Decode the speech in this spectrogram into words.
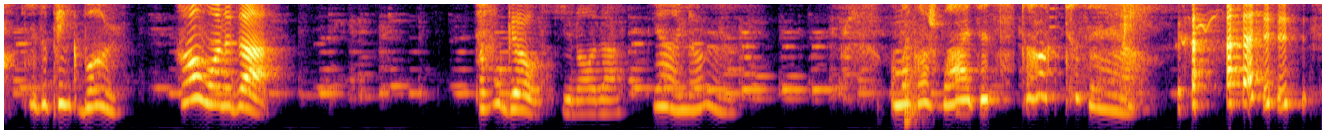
There's a pink bow. How one is that? That's for girls. You know that. Yeah, I know. Oh my gosh, why is it stuck to there?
